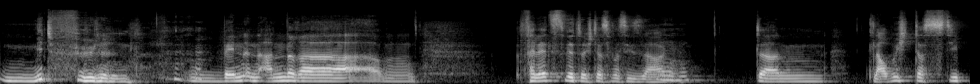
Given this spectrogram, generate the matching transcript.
mitfühlen, wenn ein anderer ähm, verletzt wird durch das, was sie sagen, mhm. dann glaube ich, dass sie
